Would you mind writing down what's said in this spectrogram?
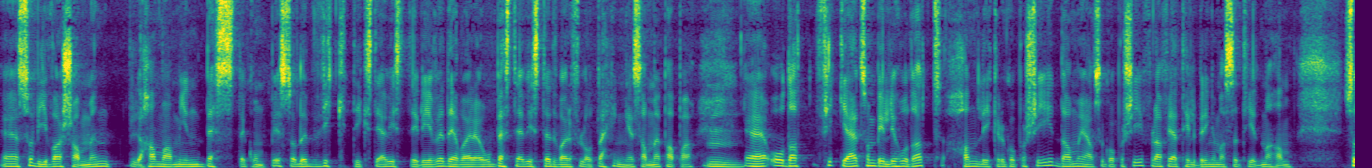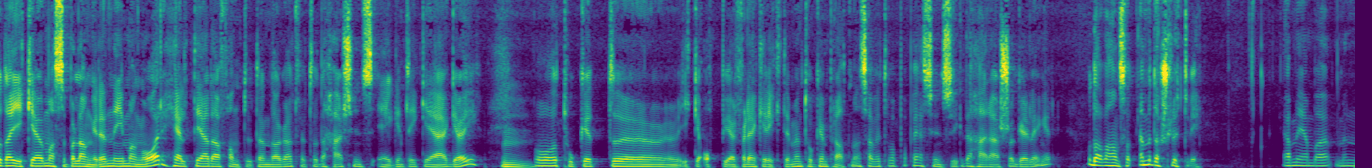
Eh, Så vi var sammen. Han var min beste kompis, og det viktigste jeg visste i livet, det var, og beste jeg visste, det var å få lov til å henge sammen med pappa. Mm. Og da fikk jeg et sånt bilde i hodet at han liker å gå på ski, da må jeg også gå på ski, for da får jeg tilbringe masse tid med han. Så da gikk jeg masse på langrenn i mange år, helt til jeg da fant ut en dag at vet du, det her syns egentlig ikke jeg er gøy. Og tok et, øh, ikke oppgjør, for det er ikke riktig, men tok en prat med han og sa vet du hva, pappa, jeg syns ikke det her er så gøy lenger. Og da var han sånn, ja, men da slutter vi. Ja, men jeg bare, men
